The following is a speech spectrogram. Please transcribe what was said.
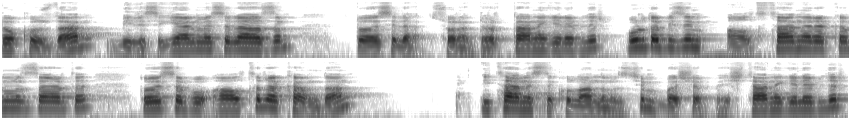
9'dan birisi gelmesi lazım. Dolayısıyla sonra 4 tane gelebilir. Burada bizim 6 tane rakamımız vardı. Dolayısıyla bu 6 rakamdan bir tanesini kullandığımız için başa 5 tane gelebilir.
